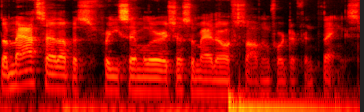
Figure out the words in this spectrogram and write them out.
the math setup is pretty similar, it's just a matter of solving for different things.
